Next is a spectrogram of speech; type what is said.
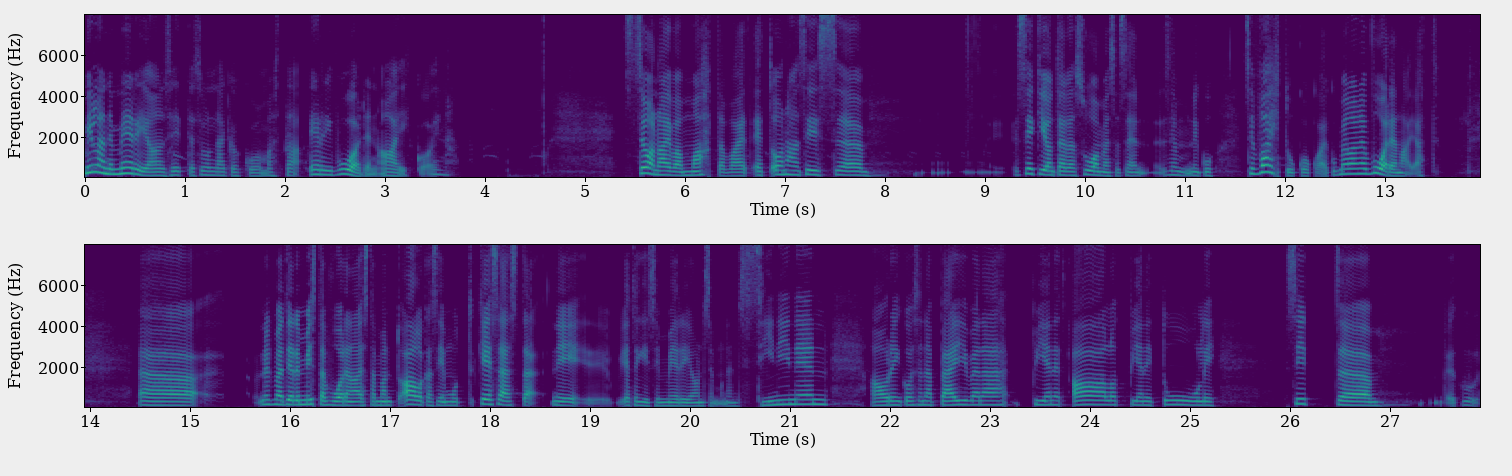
Millainen meri on sitten sun näkökulmasta eri vuoden aikoina? Se on aivan mahtavaa, että et onhan siis... Öö, sekin on täällä Suomessa, sen, sen, niin kuin, se vaihtuu koko ajan, kun meillä on ne vuoden ajat. Öö, nyt mä en tiedä mistä vuoden ajasta mä nyt alkaisin, mutta kesästä niin jotenkin se meri on semmoinen sininen, aurinkoisena päivänä, pienet aallot, pieni tuuli. Sitten kun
